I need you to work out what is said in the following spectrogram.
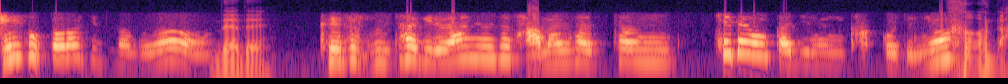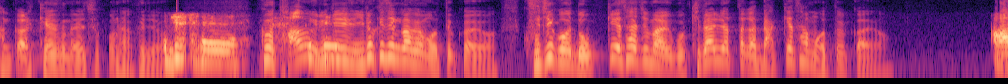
계속 떨어지더라고요. 네, 네. 그래서 물타기를 하면서 44,700원까지는 갔거든요. 단가를 계속 내쳤구나. 그죠? 네. 그거 다음에 이렇게, 이렇게 생각하면 어떨까요? 굳이 그거 높게 사지 말고 기다렸다가 낮게 사면 어떨까요? 아,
